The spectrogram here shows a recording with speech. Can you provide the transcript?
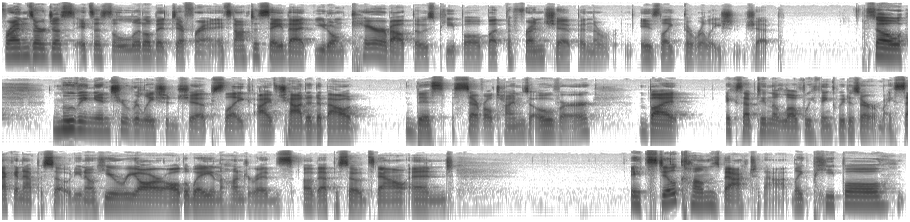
friends are just it's just a little bit different. It's not to say that you don't care about those people, but the friendship and the is like the relationship. So, moving into relationships, like I've chatted about this several times over, but accepting the love we think we deserve. My second episode. You know, here we are all the way in the hundreds of episodes now. And it still comes back to that. Like people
